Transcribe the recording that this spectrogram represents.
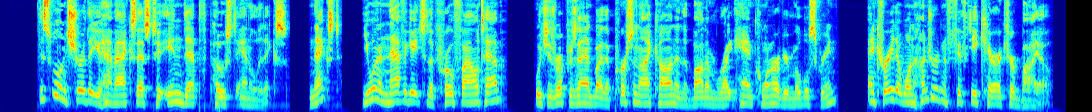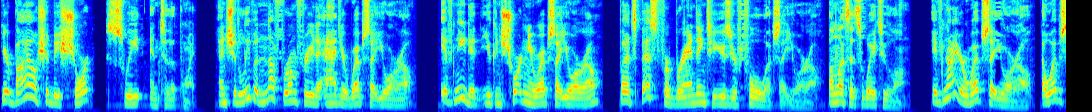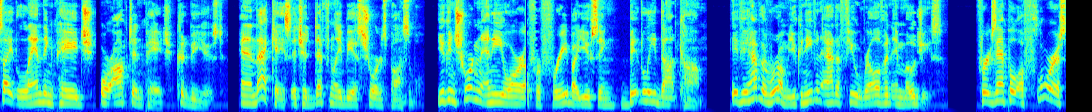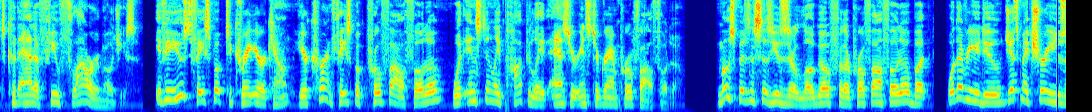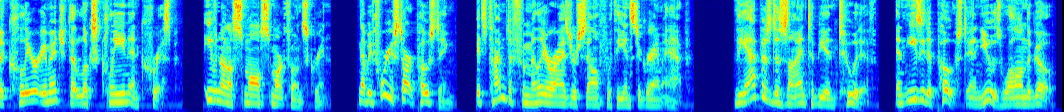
This will ensure that you have access to in-depth post analytics. Next, you want to navigate to the Profile tab, which is represented by the person icon in the bottom right-hand corner of your mobile screen, and create a 150 character bio. Your bio should be short, sweet, and to the point, and should leave enough room for you to add your website URL. If needed, you can shorten your website URL, but it's best for branding to use your full website URL, unless it's way too long. If not your website URL, a website landing page or opt-in page could be used. And in that case, it should definitely be as short as possible. You can shorten any URL for free by using bit.ly.com. If you have the room, you can even add a few relevant emojis. For example, a florist could add a few flower emojis. If you used Facebook to create your account, your current Facebook profile photo would instantly populate as your Instagram profile photo. Most businesses use their logo for their profile photo, but whatever you do, just make sure you use a clear image that looks clean and crisp, even on a small smartphone screen. Now before you start posting, it's time to familiarize yourself with the Instagram app. The app is designed to be intuitive and easy to post and use while on the go.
